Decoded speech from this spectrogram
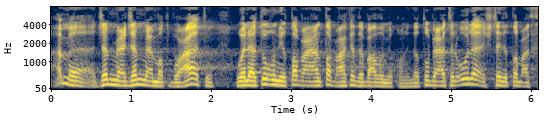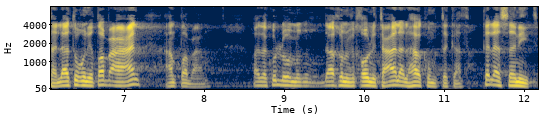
أما جمع جمع مطبوعات ولا تغني طبعا عن طبعه هكذا بعضهم يقول. إذا طبعت الأولى اشتري طبعه الثانية لا تغني طبعه عن عن طبعه هذا كله داخل في قوله تعالى ألهاكم التكاثر كالأسانيد.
